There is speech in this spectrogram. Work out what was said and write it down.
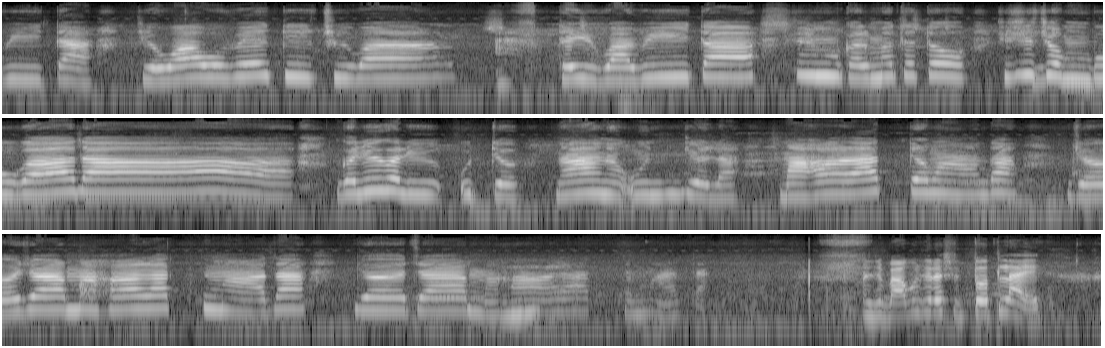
विता जेव्हा वेती चिवा थैवा विता हिम कर्मत तो शिशु चंबू गादा गली गली उच्च नान उंजला महाराष्ट्र माझा जय जय महाराष्ट्र माझा जय जय महाराष्ट्र माझा म्हणजे बाबू जरा तोतला आहे.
